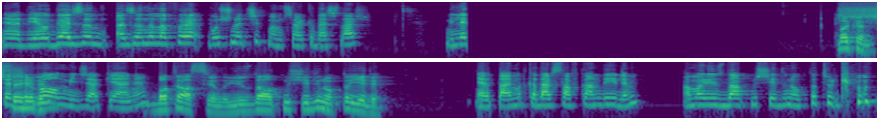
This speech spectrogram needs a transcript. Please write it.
Evet Yahudi ajan, ajanı lafı boşuna çıkmamış arkadaşlar. Millet Bakın şaşırma Seher'in olmayacak yani. Batı Asyalı yüzde 67.7. Evet Diamond kadar safkan değilim. Ama %67 nokta Türk'üm.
